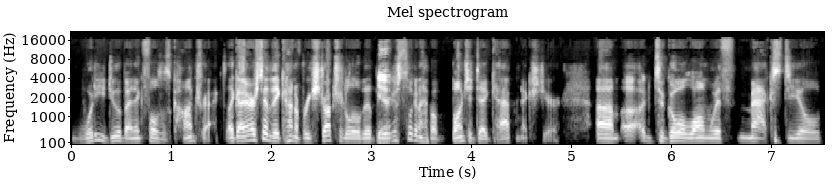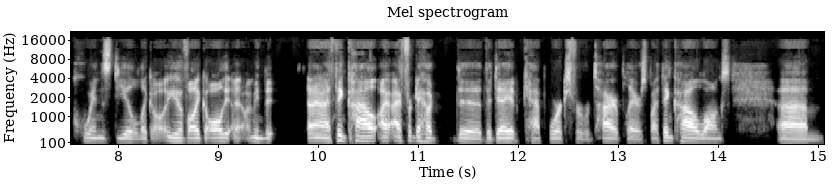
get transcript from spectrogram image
what do you do about Nick Foles' contract? Like I understand they kind of restructured a little bit, but Yeah. you're still going to have a bunch of dead cap next year um, uh, to go along with Mack's deal, Quinn's deal. Like all, you have like all the. I mean, the, I think Kyle. I, I forget how the the dead cap works for retired players, but I think Kyle Long's um,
